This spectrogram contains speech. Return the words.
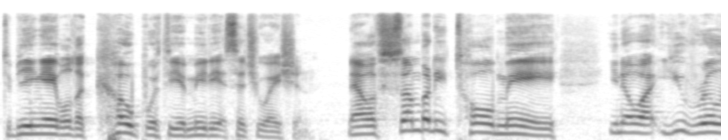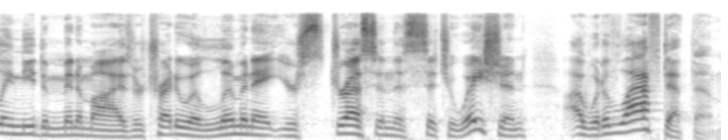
to being able to cope with the immediate situation. Now, if somebody told me you know what, you really need to minimize or try to eliminate your stress in this situation, I would have laughed at them.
